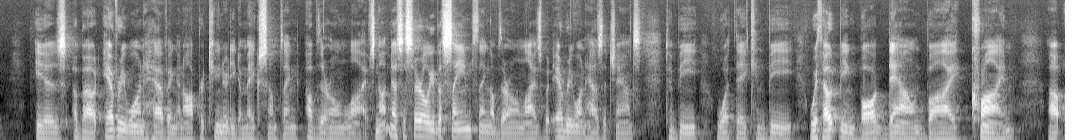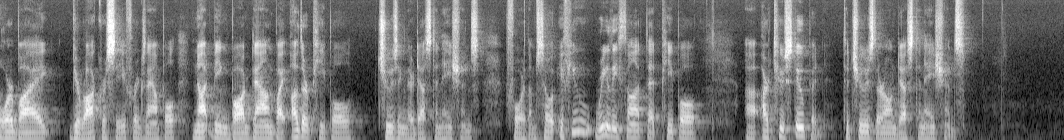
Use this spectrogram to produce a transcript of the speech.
is about everyone having an opportunity to make something of their own lives. Not necessarily the same thing of their own lives, but everyone has a chance to be what they can be without being bogged down by crime uh, or by bureaucracy, for example, not being bogged down by other people choosing their destinations for them. So if you really thought that people uh, are too stupid to choose their own destinations,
